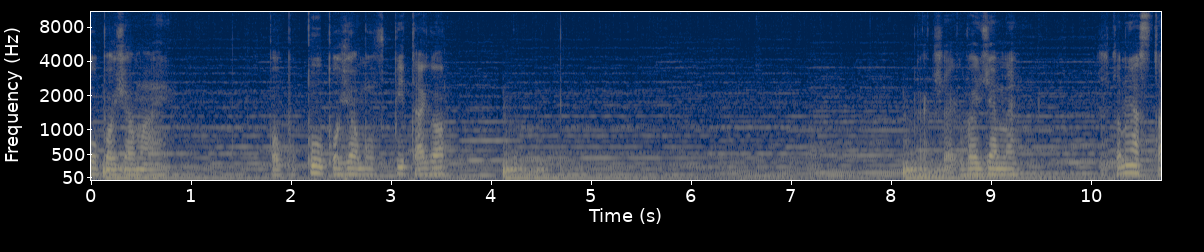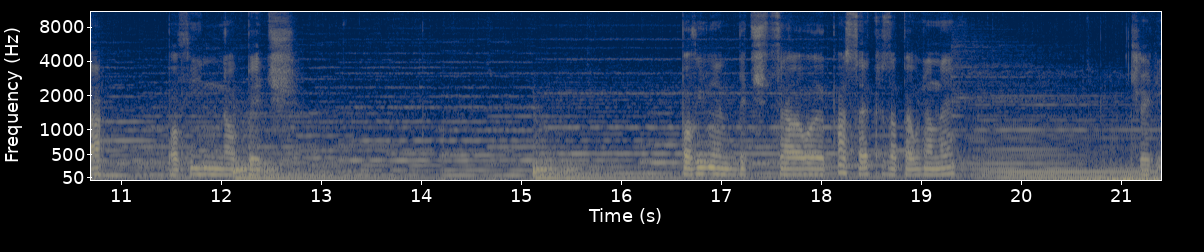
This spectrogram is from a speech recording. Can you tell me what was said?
Pół poziomu, po, po, pół poziomu wbitego. Także jak wejdziemy już do miasta, powinno być powinien być cały pasek zapełniony czyli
